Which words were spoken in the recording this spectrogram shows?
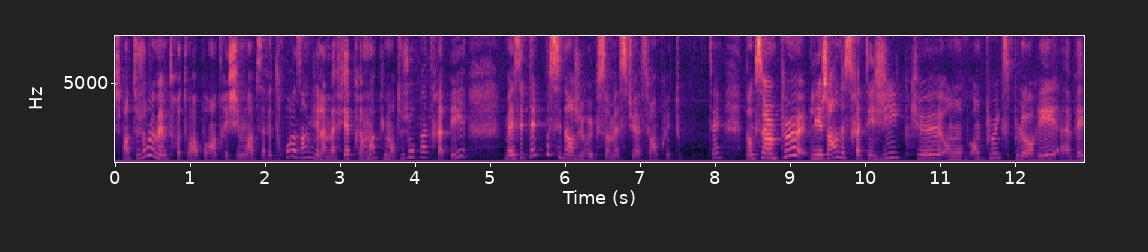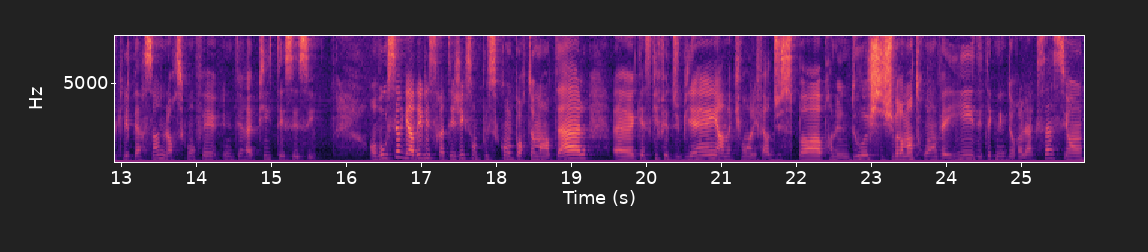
je prends toujours le même trottoir pour rentrer chez moi, puis ça fait trois ans que j'ai la mafia après moi, puis ils m'ont toujours pas attrapé. Mais c'est peut-être pas si dangereux que ça, ma situation après tout. Donc, c'est un peu les genres de stratégies qu'on on peut explorer avec les personnes lorsqu'on fait une thérapie TCC. On va aussi regarder les stratégies qui sont plus comportementales. Euh, qu'est-ce qui fait du bien? Il y en a qui vont aller faire du sport, prendre une douche si je suis vraiment trop envahie, des techniques de relaxation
